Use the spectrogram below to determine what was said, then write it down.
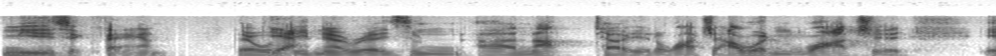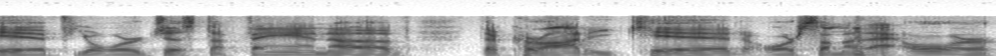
music fan. There would Yeah. be no reason uh, not to tell you to watch it. I wouldn't watch it if you're just a fan of the Karate Kid or some of that, or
